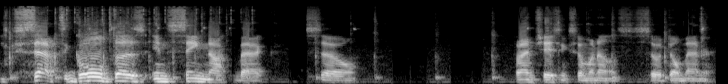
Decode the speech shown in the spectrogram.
Except gold does insane knockback, so. But I'm chasing someone else, so it don't matter.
